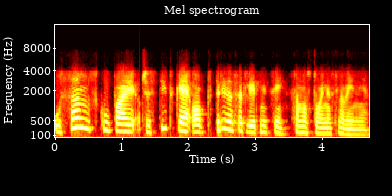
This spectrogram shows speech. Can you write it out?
vsem skupaj čestitke ob 30-letnici samostojne Slovenije.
